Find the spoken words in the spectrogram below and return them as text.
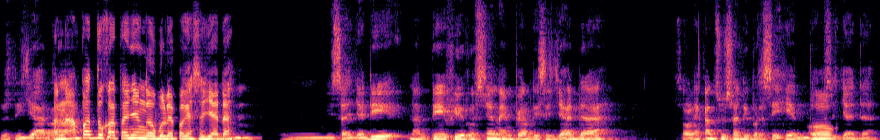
terus dijarah kenapa tuh katanya nggak boleh pakai sejadah? Hmm, bisa jadi nanti virusnya nempel di sejadah soalnya kan susah dibersihin tuh Oh. sejadah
